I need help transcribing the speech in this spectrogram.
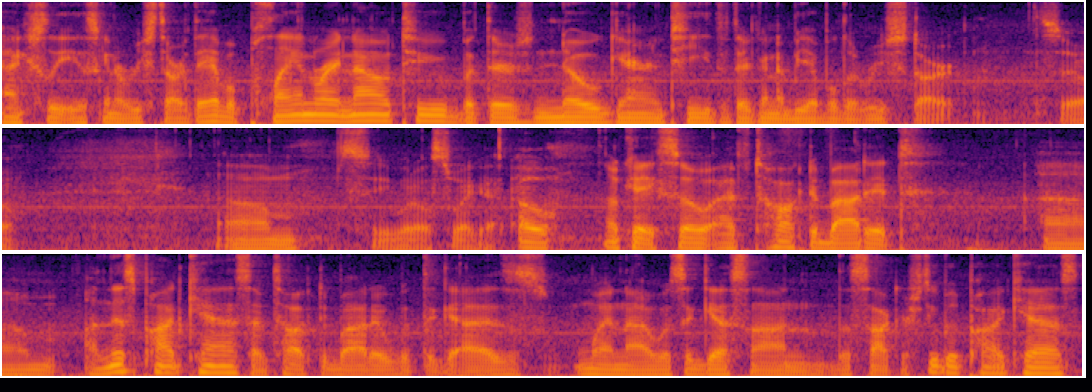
actually is going to restart? They have a plan right now too, but there's no guarantee that they're going to be able to restart. So, um, see what else do I got? Oh, okay. So I've talked about it um, on this podcast. I've talked about it with the guys when I was a guest on the Soccer Stupid podcast.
